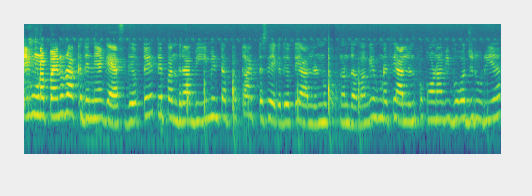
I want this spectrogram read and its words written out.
ਤੇ ਹੁਣ ਆਪਾਂ ਇਹਨੂੰ ਰੱਖ ਦਿੰਨੇ ਆ ਗੈਸ ਦੇ ਉੱਤੇ ਤੇ 15-20 ਮਿੰਟ ਆਪਾਂ ਘੱਟ ਸੇਕ ਦੇ ਉੱਤੇ ਆਲਣ ਨੂੰ ਪੱਕਣ ਦਵਾਂਗੇ। ਹੁਣ ਇੱਥੇ ਆਲਣ ਪਕਾਉਣਾ ਵੀ ਬਹੁਤ ਜ਼ਰੂਰੀ ਹੈ,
